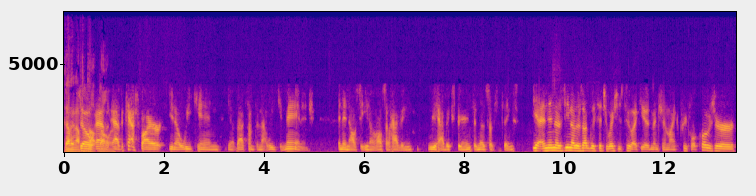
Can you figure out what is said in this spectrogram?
definitely not the so as, as a cash buyer, you know, we can, you know, that's something that we can manage. And then also, you know, also having rehab experience and those sorts of things. Yeah, and then there's, you know, there's ugly situations too, like you had mentioned, like pre-foreclosure.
